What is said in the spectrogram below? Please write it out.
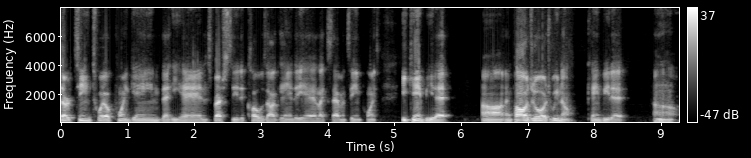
13, 12 point game that he had, and especially the closeout game that he had like 17 points. He can't be that. Uh, and Paul George, we know, can't be that. Uh,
